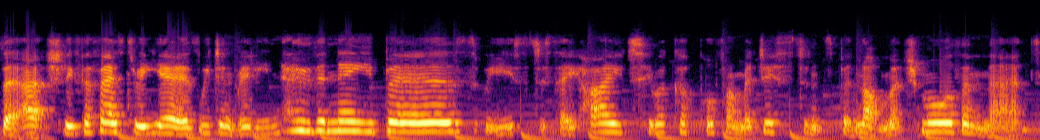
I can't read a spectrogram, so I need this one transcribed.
that actually for the first three years we didn't really know the neighbours. We used to say hi to a couple from a distance, but not much more than that.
